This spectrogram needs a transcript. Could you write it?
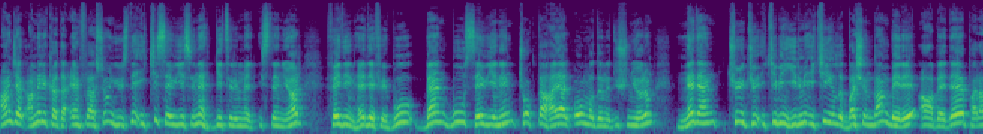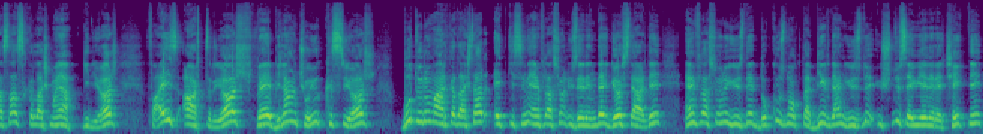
ancak Amerika'da enflasyon %2 seviyesine getirilmek isteniyor. Fed'in hedefi bu. Ben bu seviyenin çok da hayal olmadığını düşünüyorum. Neden? Çünkü 2022 yılı başından beri ABD parasal sıkılaşmaya gidiyor. Faiz arttırıyor ve bilançoyu kısıyor. Bu durum arkadaşlar etkisini enflasyon üzerinde gösterdi. Enflasyonu %9.1'den %3'lü seviyelere çekti.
